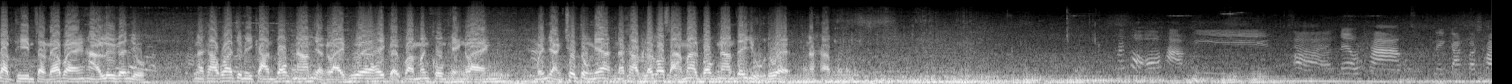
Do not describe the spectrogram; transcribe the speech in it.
กับทีมสังระบายหารือกันอยู่ นะครับว่าจะมีการบล็อกน้ำอย่างไรเพื่อให้เกิดความมั่นคงแข็งแรง เหมือนอย่างเช่นตรงเนี้ยนะครับ แล้วก็สามารถบล็อกน้ำได้อยู่ด้วยนะครับท่านผอค่ะมีอ่าแนวทางในการประชา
